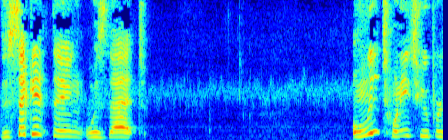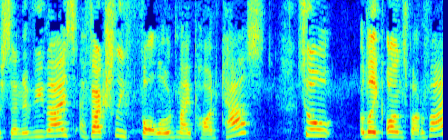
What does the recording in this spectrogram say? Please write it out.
The second thing was that only 22% of you guys have actually followed my podcast. So, like on Spotify.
